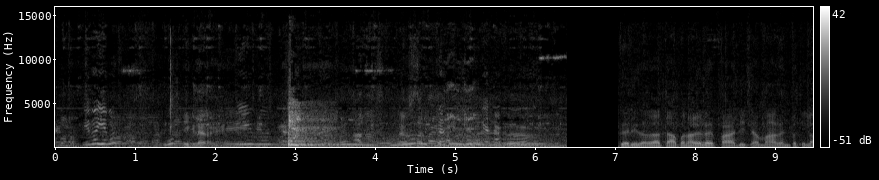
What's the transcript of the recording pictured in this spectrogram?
हे बघ हे बघ इकडे घरी जाता आता आपण आलेलो आहे पहाडीच्या महागणपतीला.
